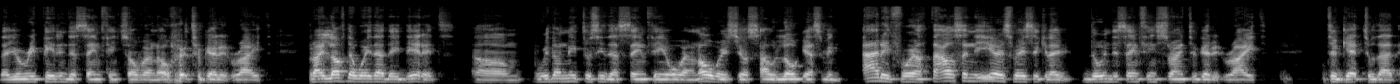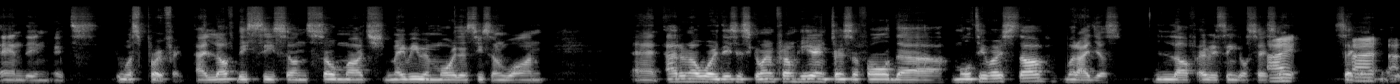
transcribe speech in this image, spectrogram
that you're repeating the same things over and over to get it right. But I love the way that they did it. Um, we don't need to see the same thing over and over. It's just how Loki has been at it for a thousand years, basically doing the same things, trying to get it right to get to that ending. It's it was perfect. I love this season so much, maybe even more than season one. And I don't know where this is going from here in terms of all the multiverse stuff, but I just love every single season. I, segment. I,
